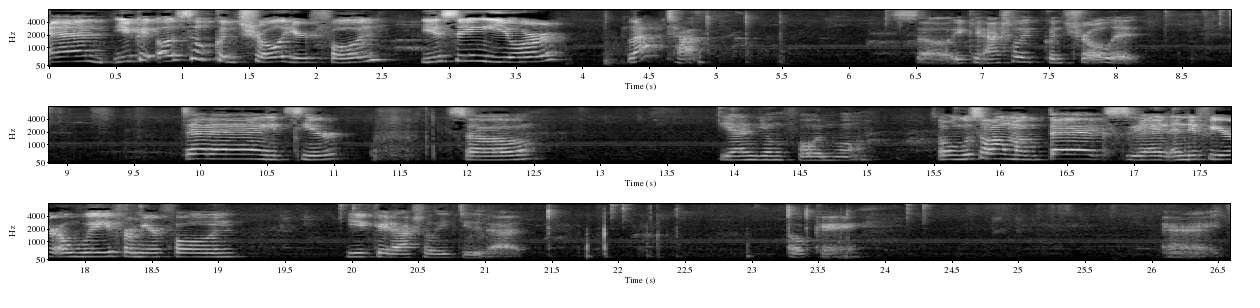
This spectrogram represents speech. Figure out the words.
And you can also control your phone using your laptop. So, you can actually control it. Ta-dang! It's here. So, yan yung phone mo. So, kung gusto kang mag-text, and if you're away from your phone, you could actually do that. Okay. Alright.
